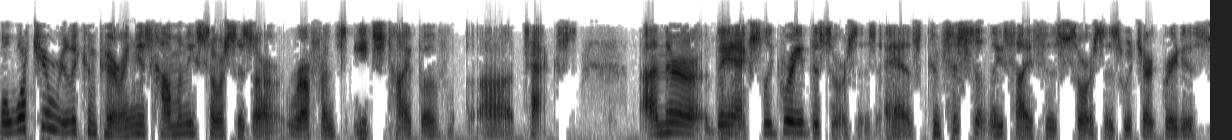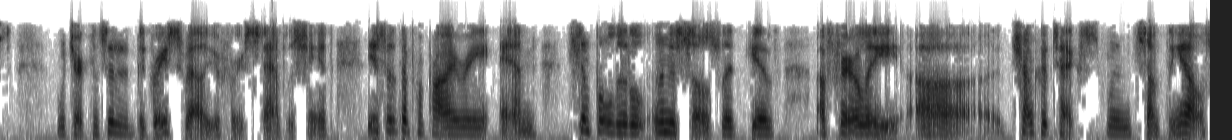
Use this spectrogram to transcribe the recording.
Well, what you're really comparing is how many sources are reference each type of uh, text. And they actually grade the sources as consistently sized sources, which are greatest, which are considered the greatest value for establishing it. These are the papyri and simple little uncials that give a fairly uh, chunk of text when something else.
